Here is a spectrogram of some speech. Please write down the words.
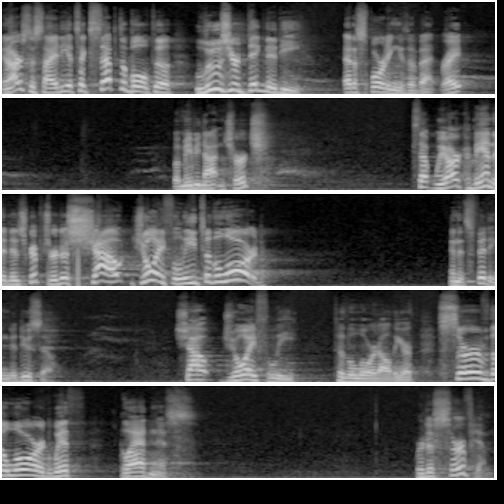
In our society, it's acceptable to lose your dignity at a sporting event, right? But maybe not in church. Except we are commanded in Scripture to shout joyfully to the Lord. And it's fitting to do so. Shout joyfully to the Lord, all the earth. Serve the Lord with gladness. We're to serve him.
